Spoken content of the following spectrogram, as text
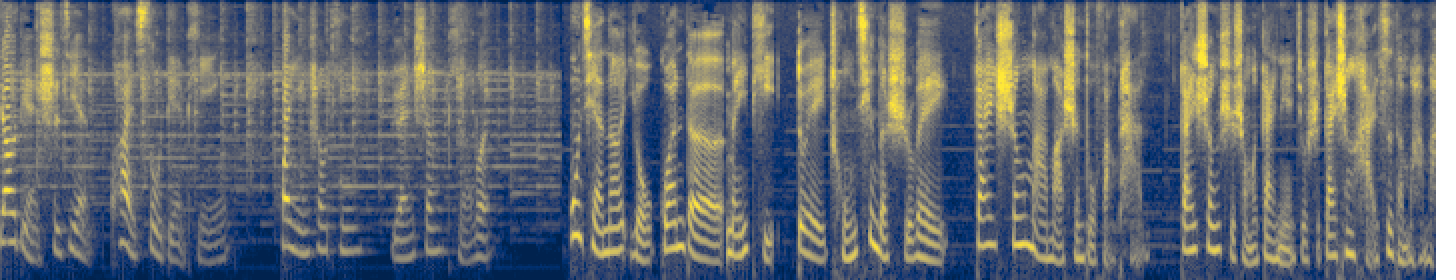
焦点事件快速点评，欢迎收听原声评论。目前呢，有关的媒体对重庆的十位该生妈妈深度访谈。该生是什么概念？就是该生孩子的妈妈。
